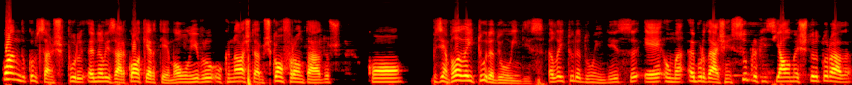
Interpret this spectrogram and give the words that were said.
quando começamos por analisar qualquer tema ou um livro, o que nós estamos confrontados com por exemplo, a leitura de um índice. A leitura de um índice é uma abordagem superficial, mas estruturada.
